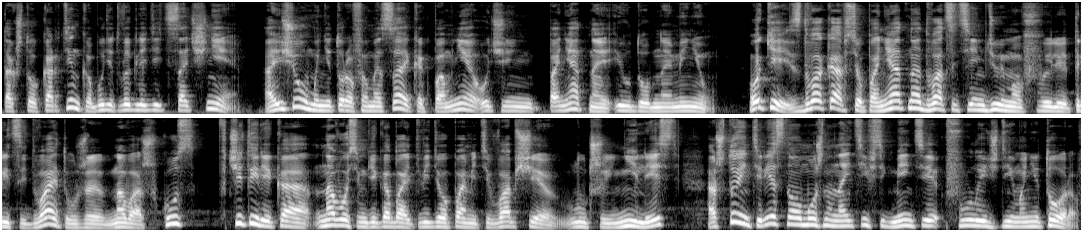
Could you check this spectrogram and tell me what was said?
так что картинка будет выглядеть сочнее. А еще у мониторов MSI, как по мне, очень понятное и удобное меню. Окей, с 2К все понятно, 27 дюймов или 32 это уже на ваш вкус. В 4К на 8 гигабайт видеопамяти вообще лучше не лезть. А что интересного можно найти в сегменте Full HD мониторов?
